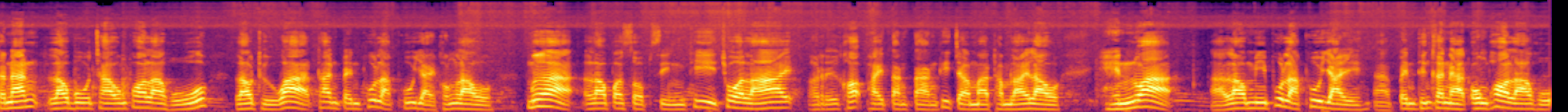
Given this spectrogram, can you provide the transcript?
ฉะนั้นเราบูชาองค์พ่อราหู เราถือว่าท่านเป็นผู้หลักผู้ใหญ่ของเรา เมื่อเราประสบสิ่งที่ชั่วร้ายหรือเคราะห์ภัยต่างๆ ที่จะมาทำร้ายเรา เห็นว่าเรามีผู้หลักผู้ใหญ่เป็นถึงขนาดองค์พ่อราหู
